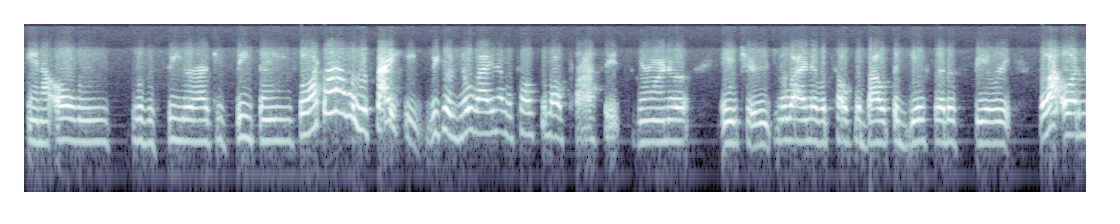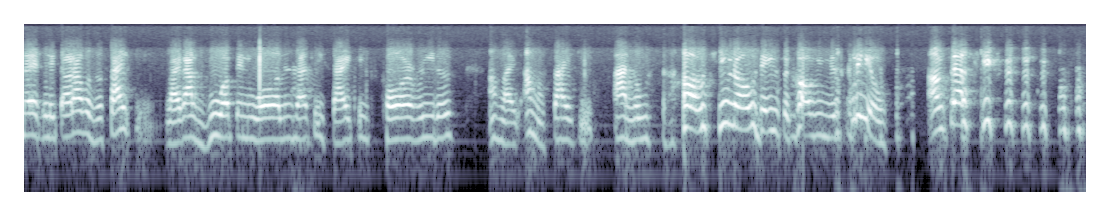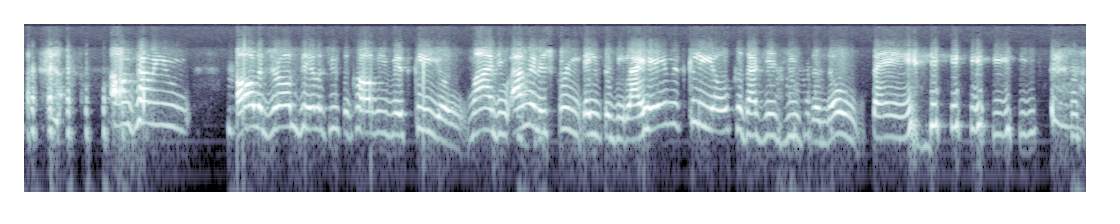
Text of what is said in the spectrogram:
and I always was a seer. I could see things. So I thought I was a psychic because nobody never talked about prophets growing up in church. Nobody never talked about the gifts of the spirit. So I automatically thought I was a psychic. Like I grew up in New Orleans, I see psychics, card readers. I'm like, I'm a psychic. I know stuff. You know, they used to call me Miss Cleo. I'm telling you. I'm telling you, all the drug dealers used to call me Miss Cleo. Mind you, I'm in the street. They used to be like, "Hey, Miss Cleo," because I just used to know things.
